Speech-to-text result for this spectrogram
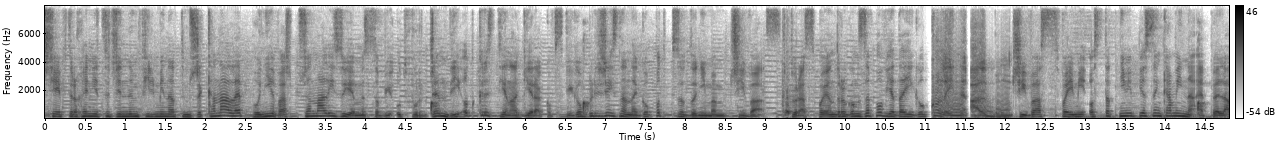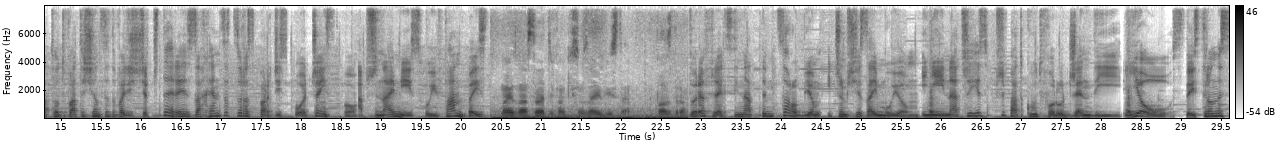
dzisiaj w trochę niecodziennym filmie na tymże kanale, ponieważ przeanalizujemy sobie utwór Jandy od Krystiana Gierakowskiego, bliżej znanego pod pseudonimem Chivas, która swoją drogą zapowiada jego kolejny album. Chivas swoimi ostatnimi piosenkami na EP lato 2024 zachęca coraz bardziej społeczeństwo, a przynajmniej swój fanbase Moje 12-letnie fanki są zajebiste. Pozdro. do refleksji nad tym, co robią i czym się zajmują. I nie inaczej jest w przypadku utworu D. Yo, z tej strony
